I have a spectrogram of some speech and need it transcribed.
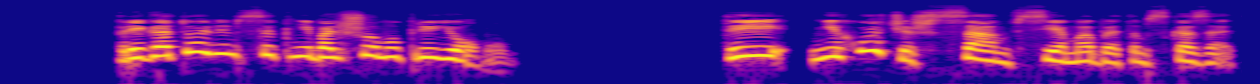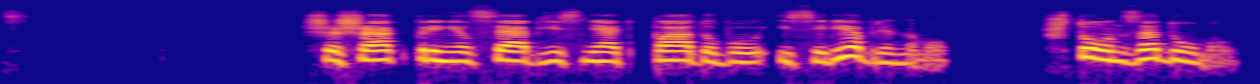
— Приготовимся к небольшому приему. Ты не хочешь сам всем об этом сказать? Шишак принялся объяснять Падубу и Серебряному, что он задумал.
